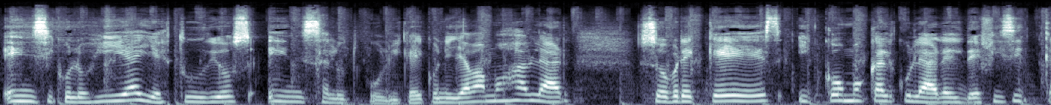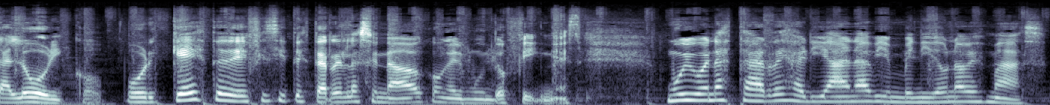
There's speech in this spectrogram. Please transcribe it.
en psicología y estudios en salud pública. Y con ella vamos a hablar sobre qué es y cómo calcular el déficit calórico, por qué este déficit está relacionado con el mundo fitness. Muy buenas tardes, Ariana, bienvenida una vez más.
